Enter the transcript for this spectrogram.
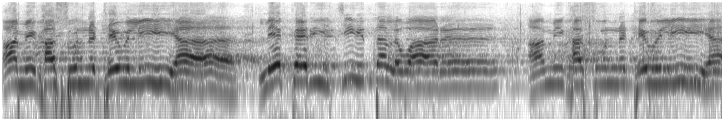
आम्ही घासून ठेवली या. लेकरीची तलवार आम्ही घासून ठेवली या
